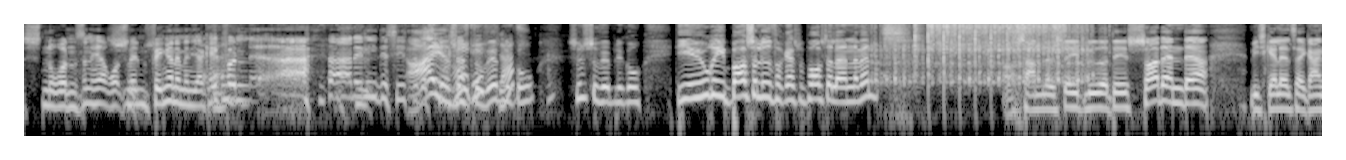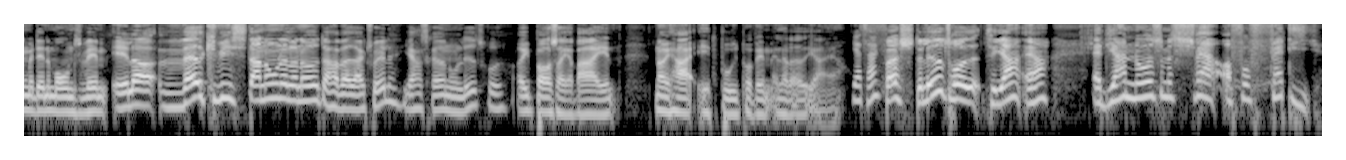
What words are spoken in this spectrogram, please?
snurre den sådan her rundt mellem fingrene, men jeg kan ikke få den... Ah, det er lige det sidste. Ej, jeg synes, det du er ved blive god. Synes, du er ved at blive god. De øvrige bosserlyd fra Kasper Porsdal og Anna Lavendt. Og samlet set lyder det sådan der. Vi skal altså i gang med denne morgens Hvem eller Hvad quiz. Der er nogen eller noget, der har været aktuelle. Jeg har skrevet nogle ledetråd, og I bosser jeg bare ind, når I har et bud på hvem eller hvad jeg er. Ja, tak. Første ledetråd til jer er, at jeg er noget, som er svært at få fat i.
